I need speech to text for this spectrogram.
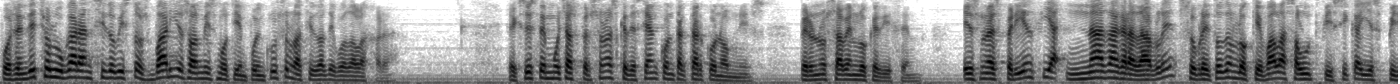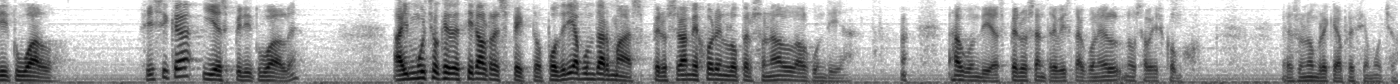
pues en dicho lugar han sido vistos varios al mismo tiempo, incluso en la ciudad de Guadalajara. Existen muchas personas que desean contactar con ovnis, pero no saben lo que dicen. Es una experiencia nada agradable, sobre todo en lo que va a la salud física y espiritual. Física y espiritual, ¿eh? Hay mucho que decir al respecto, podría abundar más, pero será mejor en lo personal algún día. algún día, espero esa entrevista con él, no sabéis cómo. Es un hombre que aprecio mucho.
